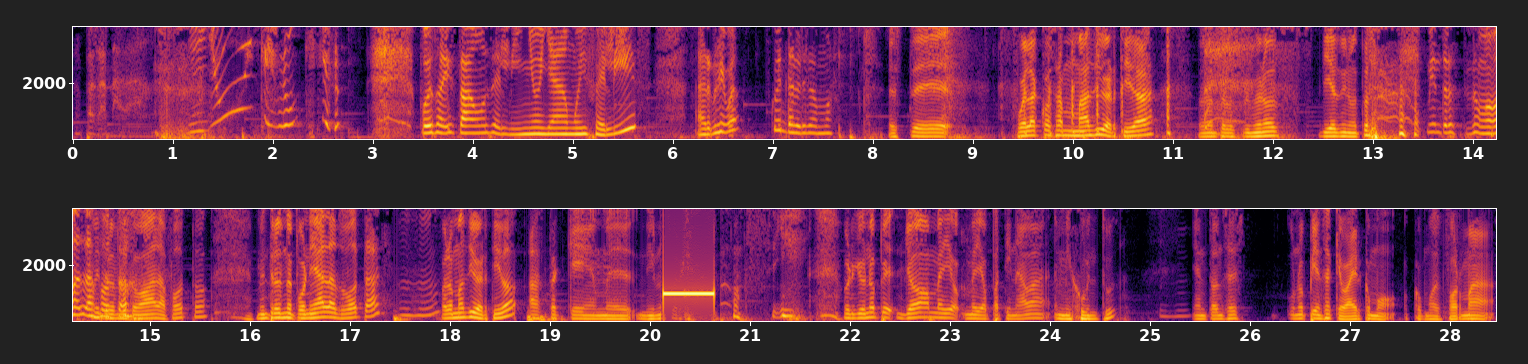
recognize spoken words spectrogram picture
no pasa nada. Y yo, "Ay, que no quiero. Pues ahí estábamos el niño ya muy feliz. Arriba. Cuéntales, amor. Este, fue la cosa más divertida durante los primeros 10 minutos. Mientras te tomabas la mientras foto. me tomaba la foto. Mientras me ponía las botas. Fue lo más divertido hasta que me di unos Sí. Porque uno, yo medio, medio patinaba en mi juventud. Y entonces uno piensa que va a ir como, como de forma,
